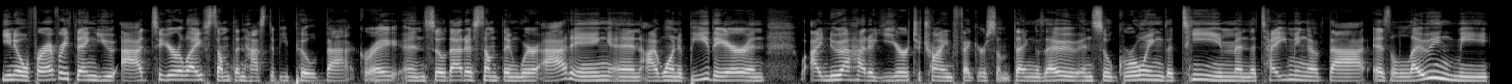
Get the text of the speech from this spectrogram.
you know for everything you add to your life something has to be pulled back right? And so that is something we're adding and i want to be there. And i knew i had a year to try and figure some things out. And so growing the team and the timing of that is allowing me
